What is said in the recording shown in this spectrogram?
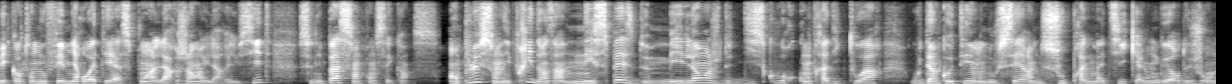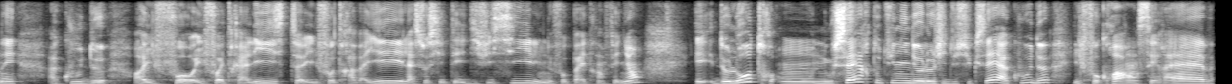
mais quand on nous fait miroiter à ce point l'argent et la réussite, ce n'est pas sans conséquence. En plus, on est pris dans un espèce de mélange de discours contradictoires où d'un côté on nous sert une soupe pragmatique à longueur de journée à coup de oh, il, faut, il faut être réaliste, il faut travailler, la société est difficile, il ne faut pas être un feignant », et de l'autre, on nous sert toute une idéologie du succès à coup de « il faut croire en ses rêves,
